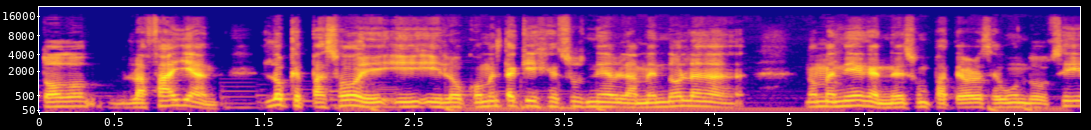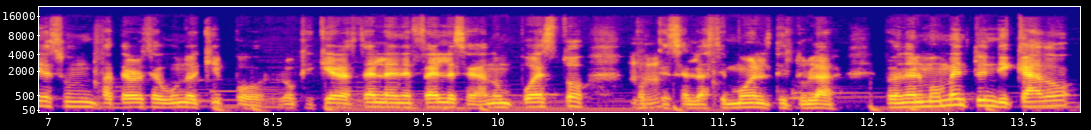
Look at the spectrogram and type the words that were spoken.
todo, la fallan. Es lo que pasó y, lo comenta aquí Jesús Niebla. Mendola, no me nieguen, es un pateador de segundo, sí, es un pateador de segundo equipo, lo que quiera, está en la NFL, se ganó un puesto porque se lastimó el titular, pero en el momento indicado,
